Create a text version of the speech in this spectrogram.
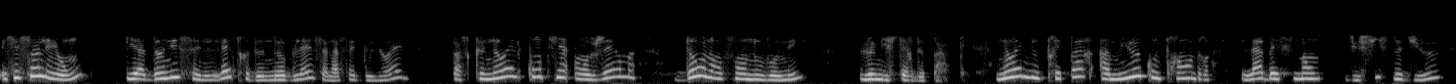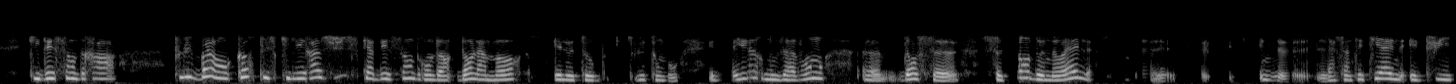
Et c'est Saint Léon qui a donné ses lettres de noblesse à la fête de Noël, parce que Noël contient en germe, dans l'enfant nouveau-né, le mystère de Pâques. Noël nous prépare à mieux comprendre l'abaissement du Fils de Dieu qui descendra plus bas encore puisqu'il ira jusqu'à descendre dans, la mort et le, tombeau. D'ailleurs, nous avons euh, dans ce, temps de Noël euh, la Saint-Étienne et puis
